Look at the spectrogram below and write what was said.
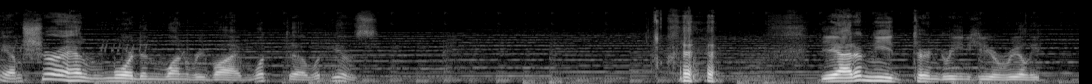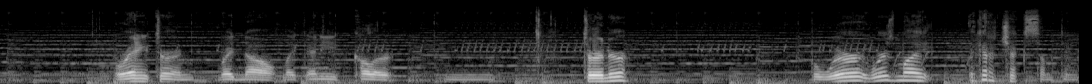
Hey, I'm sure I had more than one revive. What uh, what gives? yeah, I don't need turn green here really. Or any turn right now, like any color. Mm, Turner. But where where's my I gotta check something.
